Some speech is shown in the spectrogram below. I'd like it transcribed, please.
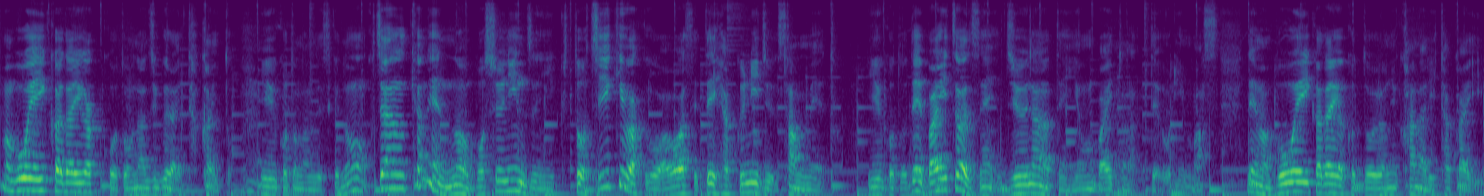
まあ、防衛医科大学校と同じぐらい高いということなんですけども、こちらの去年の募集人数に行くと、地域枠を合わせて123名と。いうことで倍率はですね17.4倍となっております。で、まあ、防衛医科大学同様にかなり高い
